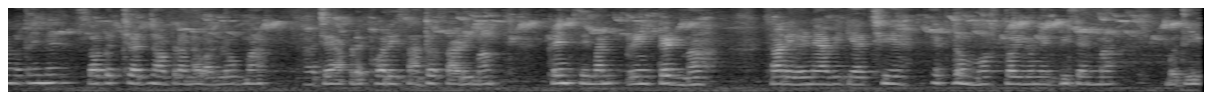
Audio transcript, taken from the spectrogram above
રામ બધાને સ્વાગત છે આજના આપણા નવા બ્લોગમાં આજે આપણે ફરી સાંધો સાડીમાં ફેન્સીમાં પ્રિન્ટેડમાં સાડી લઈને આવી ગયા છીએ. એકદમ મસ્ત યુનિક ડિઝાઇનમાં બધી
